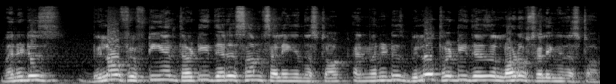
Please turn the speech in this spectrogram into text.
When it is below 50 and 30, there is some selling in the stock. And when it is below 30, there is a lot of selling in the stock.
